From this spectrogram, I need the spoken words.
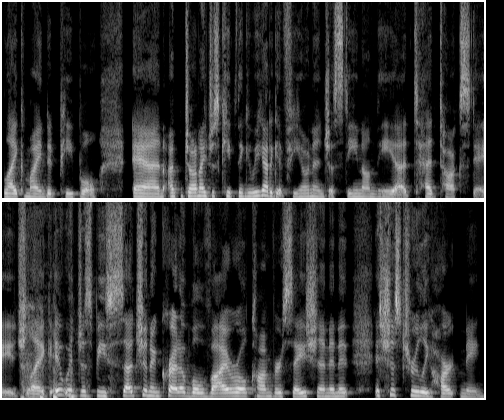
like minded people. And I'm, John, I just keep thinking we got to get Fiona and Justine on the uh, TED Talk stage. Like it would just be such an incredible viral conversation. And it, it's just truly heartening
